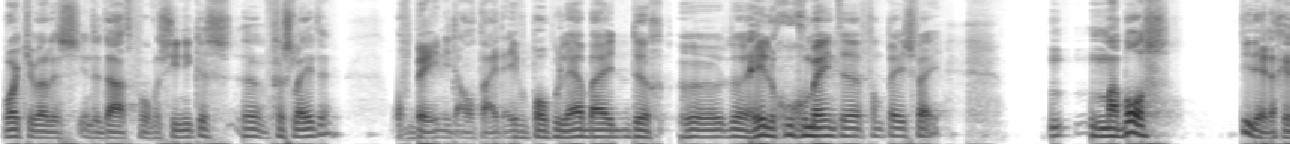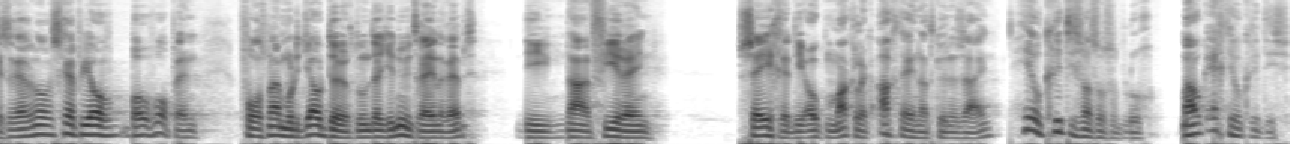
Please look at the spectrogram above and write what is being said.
word je wel eens inderdaad voor een cynicus eh, versleten. Of ben je niet altijd even populair bij de, de hele goede gemeente van PSV. Maar Bos, die deed er gisteren nog een schepje over, bovenop. En volgens mij moet het jouw deugd doen dat je nu een trainer hebt... die na een 4-1 zegen, die ook makkelijk 8-1 had kunnen zijn... heel kritisch was op zijn ploeg. Maar ook echt heel kritisch.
